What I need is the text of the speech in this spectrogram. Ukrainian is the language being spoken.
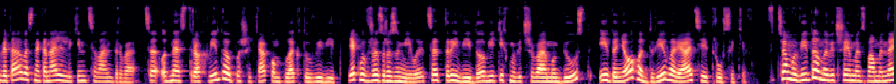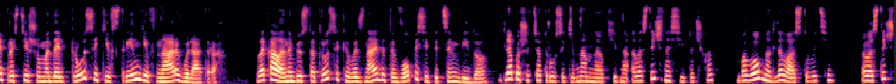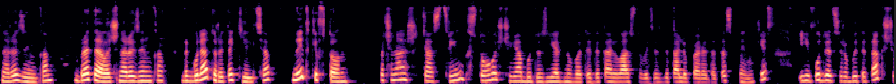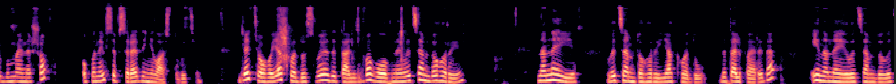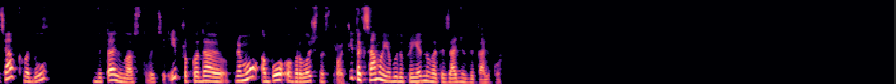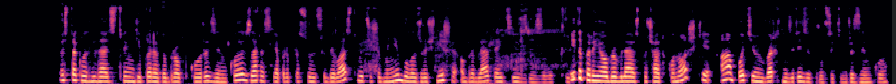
Вітаю вас на каналі Лікінцева НДРВ. Це одне з трьох відео пошиття комплекту Vivid. Як ви вже зрозуміли, це три відео, в яких ми відшиваємо бюст, і до нього дві варіації трусиків. В цьому відео ми відшиємо з вами найпростішу модель трусиків стрінгів на регуляторах. Лекала на бюст та трусики ви знайдете в описі під цим відео. Для пошиття трусиків нам необхідна еластична сіточка, бавовна для ластовиці, еластична резинка, бретелочна резинка, регулятори та кільця, нитки в тон. Починаю шиття стрінг з того, що я буду з'єднувати деталь ластовиці з деталю переда та спинки, і буду я це робити так, щоб у мене шов опинився всередині ластовиці. Для цього я кладу свою деталь з бавовни лицем догори. На неї лицем догори я кладу деталь переда, і на неї лицем до лиця кладу деталь ластовиці і прокладаю пряму або оверлочну строчку. І так само я буду приєднувати задню детальку. Ось так виглядають стрінги перед обробкою резинкою. Зараз я припрасую собі ластовицю, щоб мені було зручніше обробляти ці зрізи від кліпки. І тепер я обробляю спочатку ножки, а потім верхні зрізи трусиків резинкою.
